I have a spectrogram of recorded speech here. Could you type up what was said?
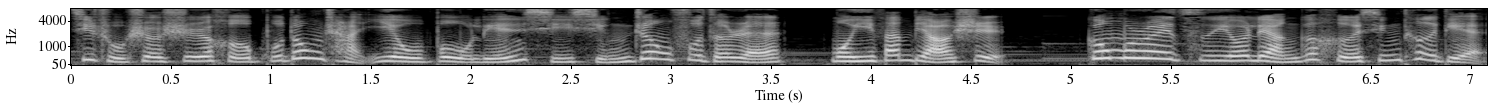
基础设施和不动产业务部联席行政负责人莫一帆表示，公募 REITs 有两个核心特点，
